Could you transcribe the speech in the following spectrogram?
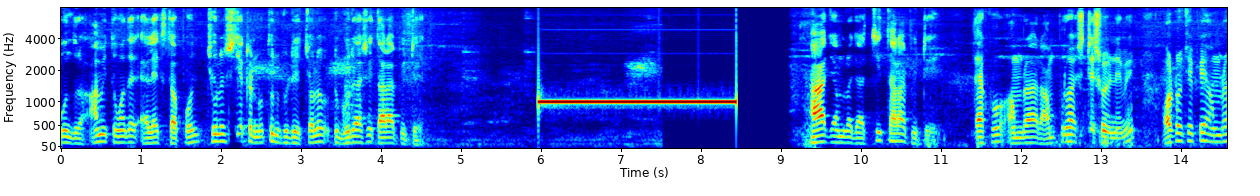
বন্ধুরা, আমি তোমাদের অ্যালেক্স তপন। চলে এসেছি একটা নতুন ভিডিও। চলো একটু ঘুরে আসি তারাপীঠে। আজ আমরা যাচ্ছি তারাপীঠে। দেখো, আমরা রামপুরহাট স্টেশনে নেমে অটো চেপে আমরা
